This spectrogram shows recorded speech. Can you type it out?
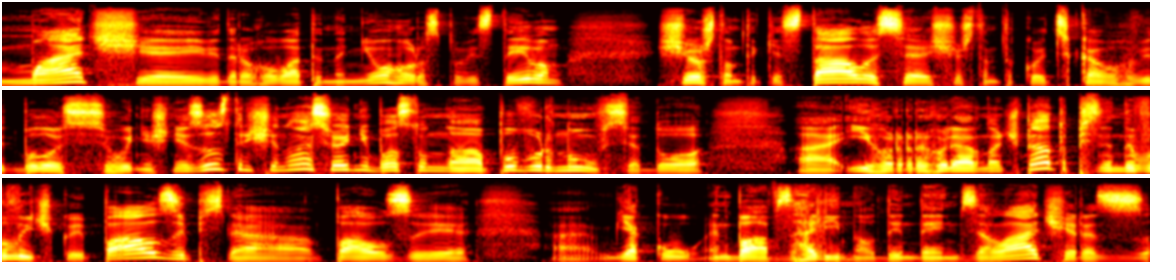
матч і відреагувати на нього, розповісти вам що ж там таке сталося, що ж там такого цікавого відбулося в сьогоднішній зустрічі. Ну а сьогодні Бостон повернувся до ігор регулярного чемпіонату після невеличкої паузи, після паузи, яку НБА взагалі на один день взяла через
